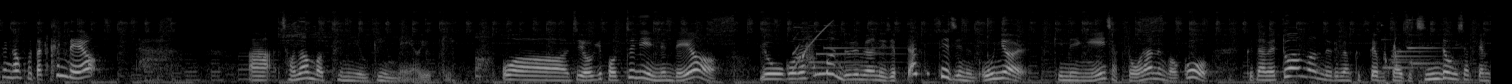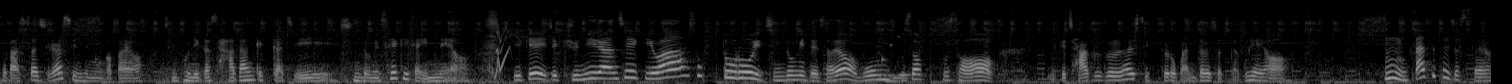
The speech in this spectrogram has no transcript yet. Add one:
생각보다 큰데요? 아, 전원 버튼이 여기 있네요, 여기. 와, 이제 여기 버튼이 있는데요. 요거를 한 번 누르면 이제 따뜻해지는 온열 기능이 작동을 하는 거고, 그 다음에 또 한 번 누르면 그때부터 이제 진동이 시작되면서 마사지를 할 수 있는 건가 봐요. 지금 보니까 4단계까지 진동의 세기가 있네요. 이게 이제 균일한 세기와 속도로 이 진동이 돼서요. 몸 구석구석 이렇게 자극을 할 수 있도록 만들어졌다고 해요. 음, 따뜻해졌어요.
